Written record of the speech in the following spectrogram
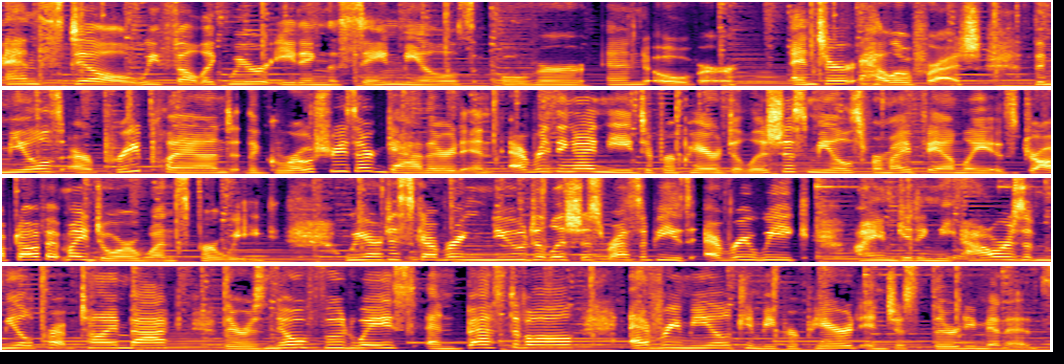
And still, we felt like we were eating the same meals over and over. Enter HelloFresh. The meals are pre planned, the groceries are gathered, and everything I need to prepare delicious meals for my family is dropped off at my door once per week. We are discovering new delicious recipes every week. I am getting the hours of meal prep time back. There is no food waste. And best of all, every meal can be prepared in just 30 minutes.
